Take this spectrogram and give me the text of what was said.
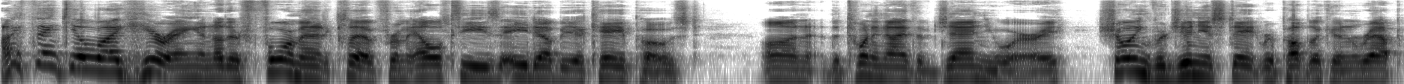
I think you'll like hearing another four minute clip from LT's AWK post on the 29th of January showing Virginia State Republican Rep.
